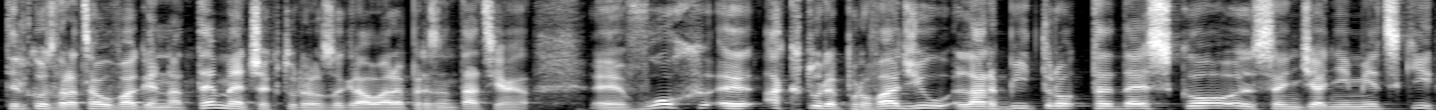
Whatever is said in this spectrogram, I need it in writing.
tylko zwraca uwagę na te mecze, które rozegrała reprezentacja e, Włoch, e, a które prowadził l'arbitro Tedesco, sędzia niemiecki,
